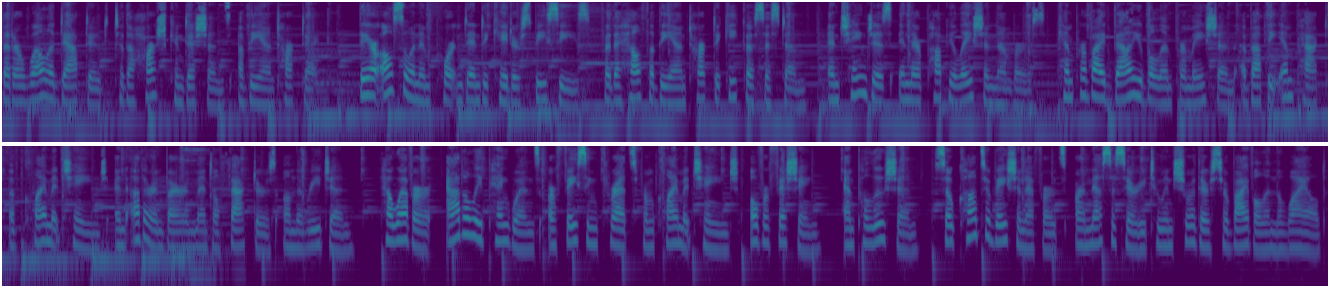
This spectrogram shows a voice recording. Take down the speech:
that are well adapted to the harsh conditions of the Antarctic. They are also an important indicator species for the health of the Antarctic ecosystem, and changes in their population numbers can provide valuable information about the impact of climate change and other environmental factors on the region. However, Adelie penguins are facing threats from climate change, overfishing, and pollution, so conservation efforts are necessary to ensure their survival in the wild.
